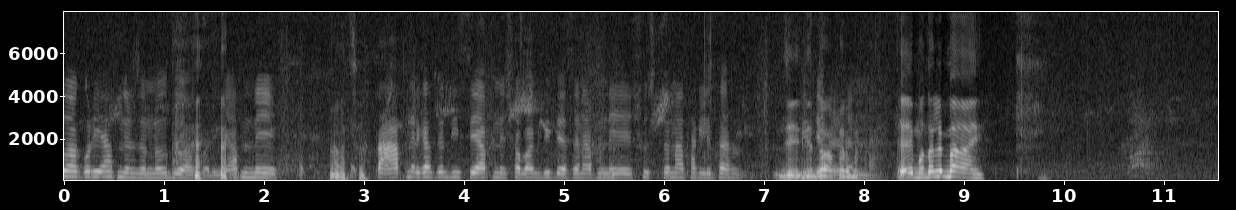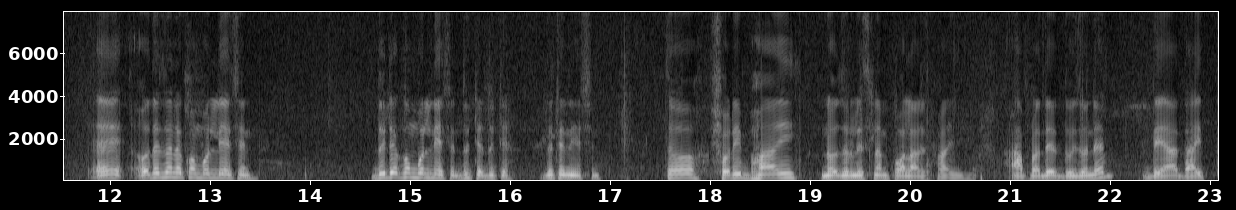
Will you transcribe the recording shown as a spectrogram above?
দোয়া করি আপনার জন্যও দোয়া করি। আপনি আচ্ছা। তা আপনার কাছে দিছে আপনি সবাক দিতেছেন আপনি সুস্থ না থাকলে তার জি জি দোয়া করবেন। এই মোদালিম ভাই এই ওদের জন্য কম্বল নিয়েছেন। দুইটা কম্বল নিয়েছেন দুইটা দুইটা দুইটা নিয়েছেন। তো শরীফ ভাই নজরুল ইসলাম পলাশ ভাই আপনাদের দুজনের দেয়া দায়িত্ব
